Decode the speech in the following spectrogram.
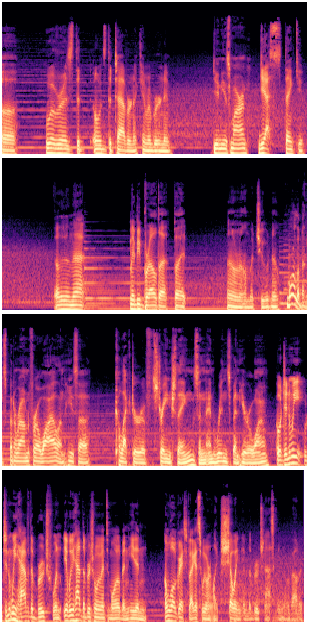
uh, whoever has the owns the tavern. I can't remember her name. Genius Marin. Yes, thank you. Other than that, maybe Brelda, but I don't know how much you would know. Morlebin's been around for a while, and he's a collector of strange things, and and Wrin's been here a while. Oh, didn't we? Didn't we have the brooch when? Yeah, we had the brooch when we went to Moilbin. He didn't. Oh, well, granted, I guess we weren't like showing him the brooch and asking him about it.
